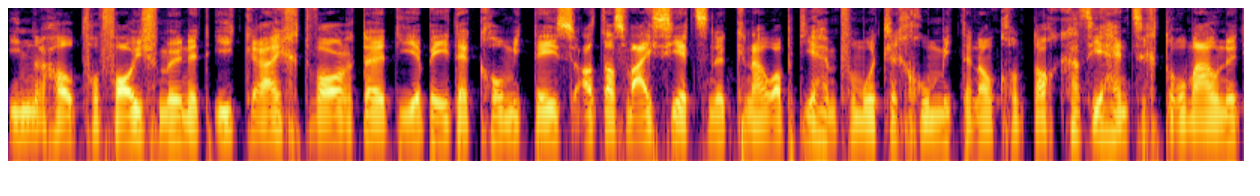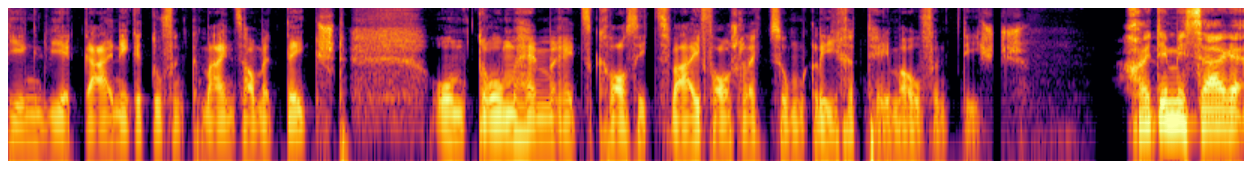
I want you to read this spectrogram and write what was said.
innerhalb von fünf Monaten eingereicht worden. Die beiden Komitees, also das weiß ich jetzt nicht genau, aber die haben vermutlich kaum miteinander Kontakt gehabt. Sie haben sich darum auch nicht irgendwie geeinigt auf einen gemeinsamen Text und darum haben wir jetzt quasi zwei Vorschläge zum gleichen Thema auf dem Tisch. Könnt ihr mir sagen,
